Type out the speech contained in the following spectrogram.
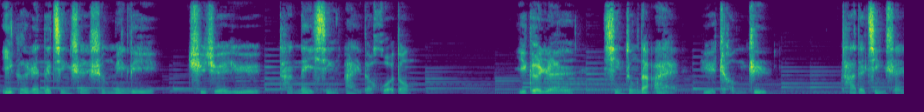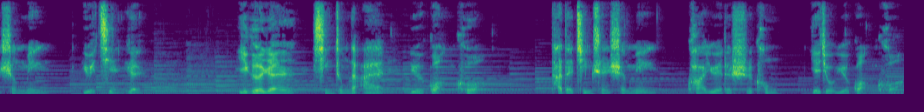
一个人的精神生命力取决于他内心爱的活动。一个人心中的爱越诚挚，他的精神生命越坚韧。一个人心中的爱越广阔，他的精神生命跨越的时空也就越广阔。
